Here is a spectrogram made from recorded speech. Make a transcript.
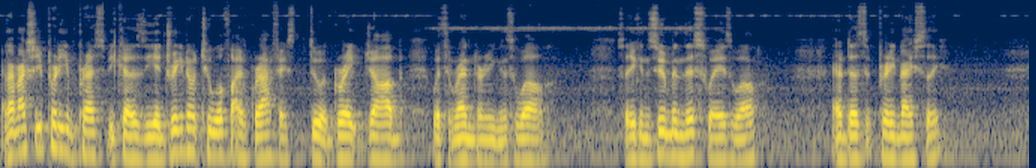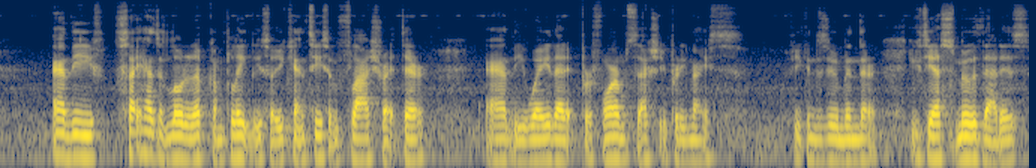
And I'm actually pretty impressed because the Adreno 205 graphics do a great job with rendering as well. So you can zoom in this way as well. And it does it pretty nicely. And the site hasn't loaded up completely so you can see some flash right there. And the way that it performs is actually pretty nice. If you can zoom in there, you can see how smooth that is.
